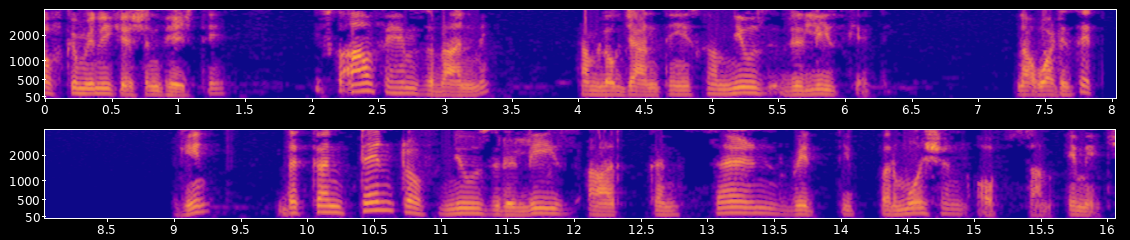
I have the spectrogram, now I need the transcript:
آف کمیونیکیشن بھیجتے اس کو عام فہم زبان میں ہم لوگ جانتے ہیں اس کو ہم نیوز ریلیز کہتے نا what is it again the content of news release are concern with the promotion of some image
